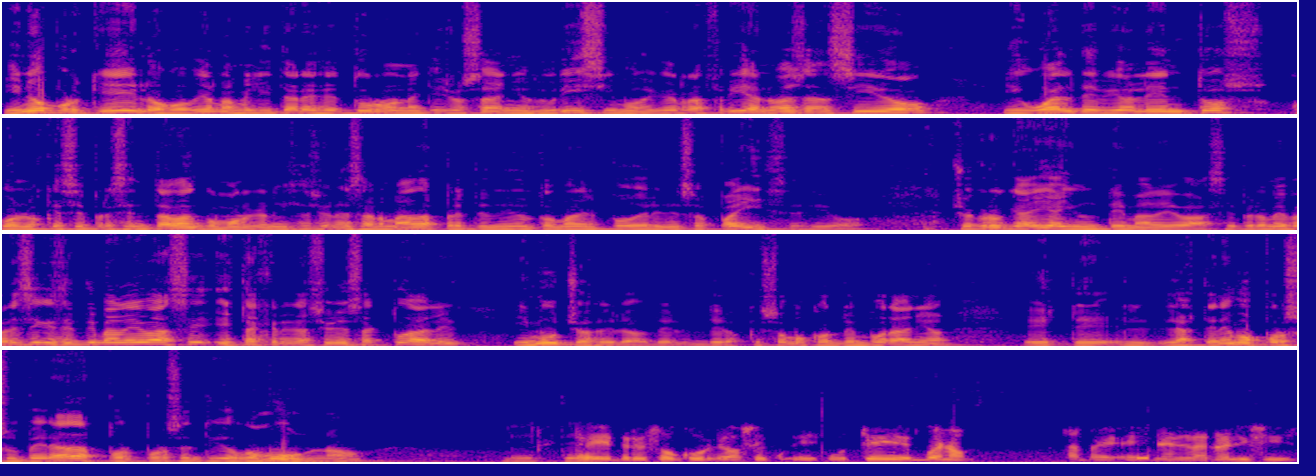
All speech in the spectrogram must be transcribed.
y no porque los gobiernos militares de turno en aquellos años durísimos de Guerra Fría no hayan sido igual de violentos con los que se presentaban como organizaciones armadas pretendiendo tomar el poder en esos países. Digo, yo creo que ahí hay un tema de base, pero me parece que ese tema de base, estas generaciones actuales y muchos de, los, de, los que somos contemporáneos, este, las tenemos por superadas por, por sentido común, ¿no? Este... Eh, pero eso ocurrió eh, usted, bueno, en el análisis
